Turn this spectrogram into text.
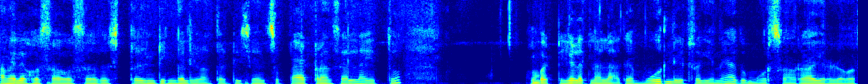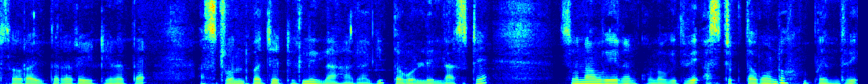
ಆಮೇಲೆ ಹೊಸ ಹೊಸದು ಟ್ರೆಂಡಿಂಗಲ್ಲಿರೋಂಥ ಡಿಸೈನ್ಸು ಪ್ಯಾಟ್ರನ್ಸ್ ಎಲ್ಲ ಇತ್ತು. ಬಟ್ ಹೇಳಿದ್ನಲ್ಲ, ಅದೇ ಮೂರು ಲೀಟ್ರಿಗೇ ಅದು ಮೂರು ಸಾವಿರ, ಎರಡೂವರೆ ಸಾವಿರ ಈ ಥರ ರೇಟ್ ಇರುತ್ತೆ. ಅಷ್ಟೊಂದು ಬಜೆಟ್ ಇರಲಿಲ್ಲ, ಹಾಗಾಗಿ ತೊಗೊಳ್ಳಿಲ್ಲ ಅಷ್ಟೇ. ಸೊ ನಾವು ಏನು ಅಂದ್ಕೊಂಡು ಹೋಗಿದ್ವಿ? ಅಷ್ಟಕ್ಕೆ ತಗೊಂಡು ಬಂದ್ವಿ.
